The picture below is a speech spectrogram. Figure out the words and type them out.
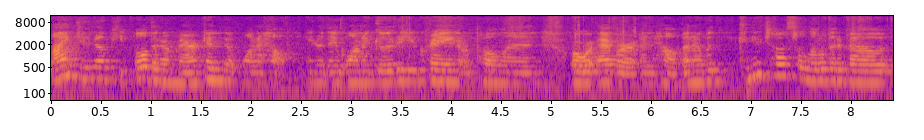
I do know people that are American that want to help. You know, they want to go to Ukraine or Poland or wherever and help. And I would, can you tell us a little bit about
